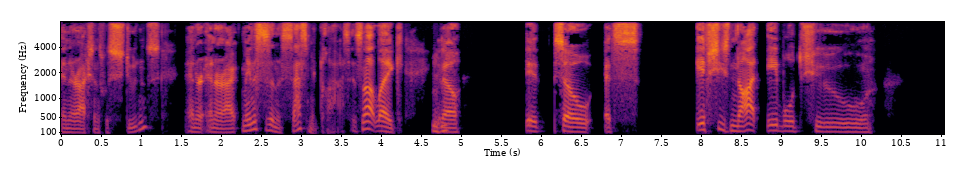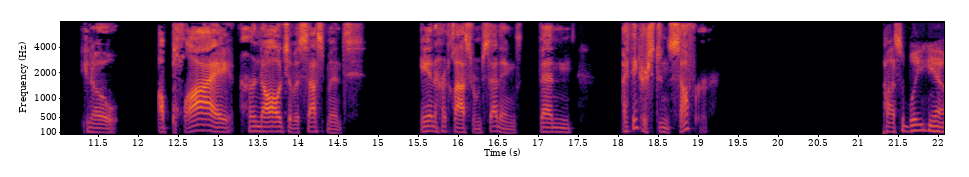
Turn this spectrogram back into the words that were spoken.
interactions with students and her interact I mean this is an assessment class. It's not like, you Mhm. know, it so it's if she's not able to you know apply her knowledge of assessment in her classroom settings, then I think her students suffer. Possibly, yeah.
